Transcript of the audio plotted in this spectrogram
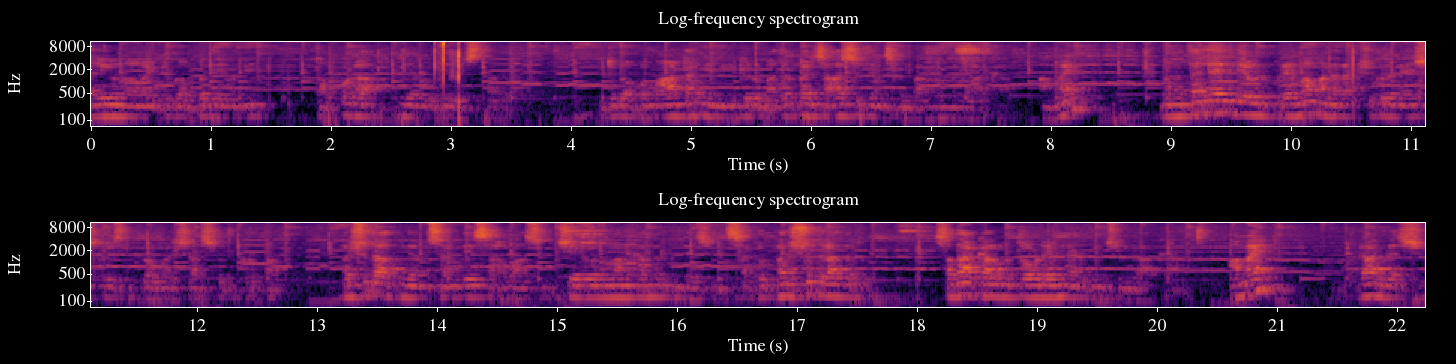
కలిగి ఉన్న ఇటు గొప్ప దేవుని తప్పగా దేవుడు దీవిస్తాడు. ఇటు గొప్ప మాట నేను ఇంటిలో భద్రపరిచి ఆశ్రదించిన భాగంగా కాక. ఆమె మన తల్లి అయిన దేవుని ప్రేమ మన రక్షకుడు నేషక్రీస్తు ప్రభు శాశ్వత కృప. పరిశుధాత్మ దేవుని సంధి సహవాసం చేరువను మనకందరికీ దేశం సకల పరిశుద్ధులందరూ సదాకాలం తోడే నడిపించుగాక ఆమె గాడ్ బ్లెస్ యూ.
